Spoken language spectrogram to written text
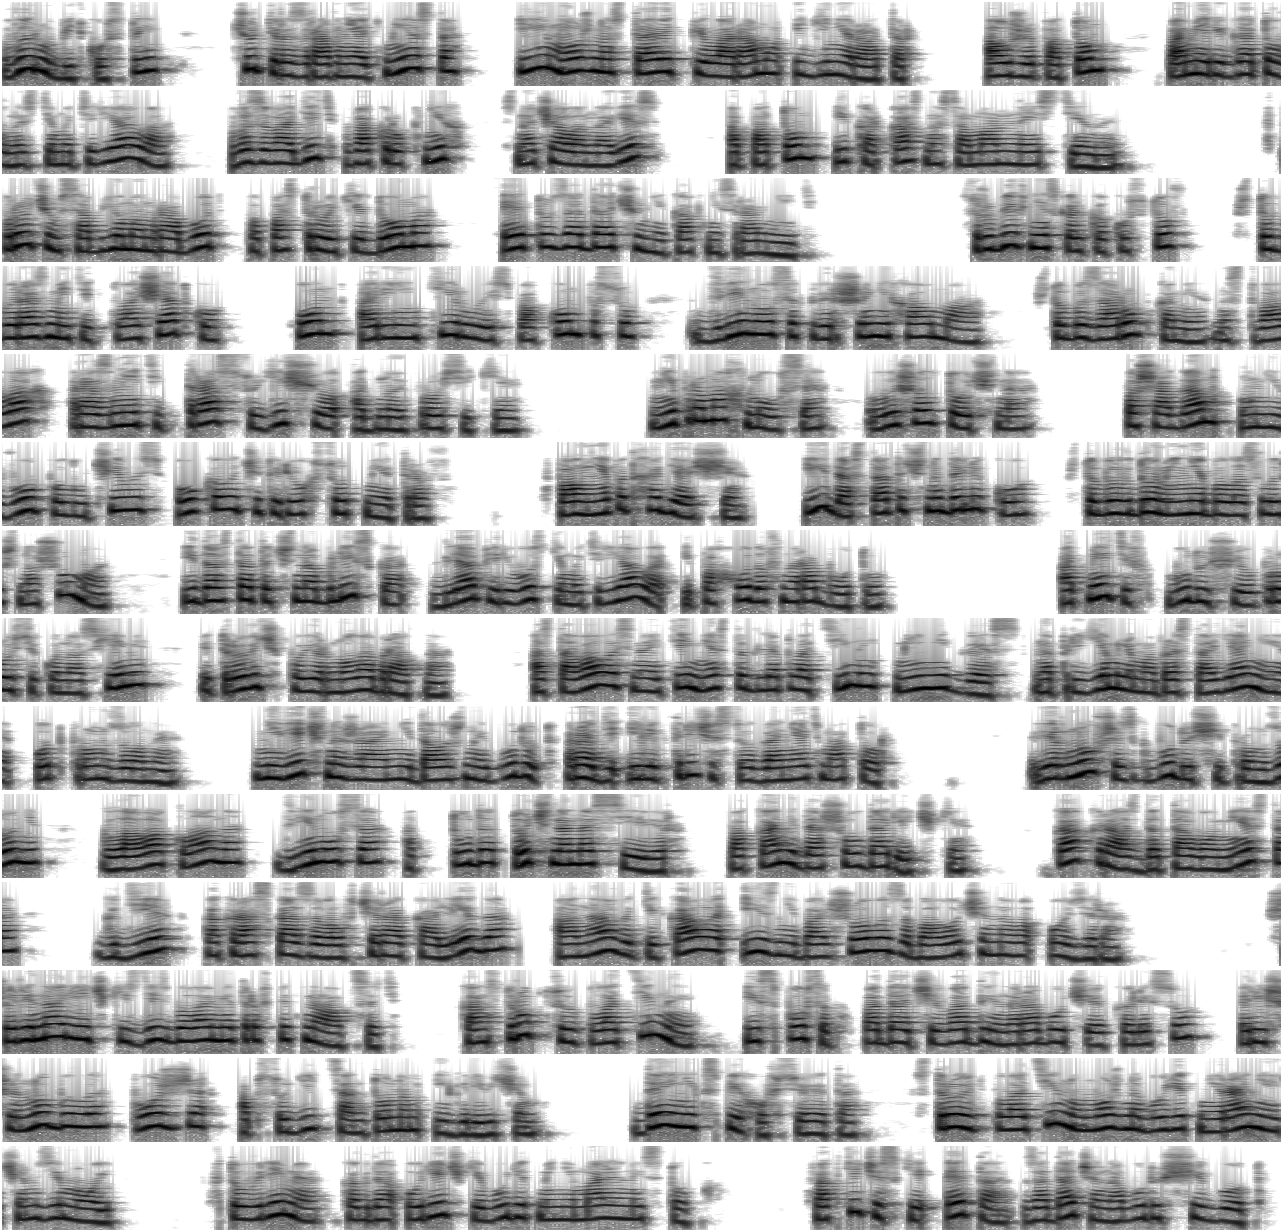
Вырубить кусты, чуть разровнять место и можно ставить пилораму и генератор, а уже потом, по мере готовности материала, возводить вокруг них сначала навес, а потом и каркасно-саманные стены. Впрочем, с объемом работ по постройке дома эту задачу никак не сравнить. Срубив несколько кустов, чтобы разметить площадку, он, ориентируясь по компасу, двинулся к вершине холма, чтобы зарубками на стволах разметить трассу еще одной просеки. Не промахнулся, вышел точно. По шагам у него получилось около 400 метров. Вполне подходяще и достаточно далеко, чтобы в доме не было слышно шума, и достаточно близко для перевозки материала и походов на работу. Отметив будущую просеку на схеме, Петрович повернул обратно. Оставалось найти место для плотины мини-ГЭС на приемлемом расстоянии от промзоны. Не вечно же они должны будут ради электричества гонять мотор. Вернувшись к будущей промзоне, глава клана двинулся оттуда точно на север, пока не дошел до речки. Как раз до того места, где, как рассказывал вчера коллега, она вытекала из небольшого заболоченного озера. Ширина речки здесь была метров 15. Конструкцию плотины и способ подачи воды на рабочее колесо решено было позже обсудить с Антоном Игоревичем. Да и не к спеху все это. Строить плотину можно будет не ранее, чем зимой, в то время, когда у речки будет минимальный сток. Фактически это задача на будущий год.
